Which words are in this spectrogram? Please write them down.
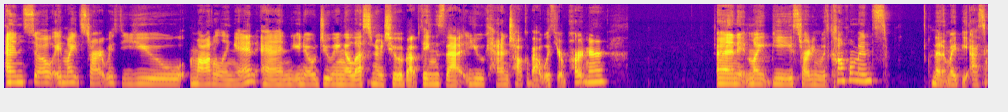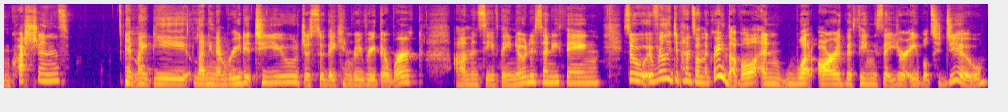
And so it might start with you modeling it and, you know, doing a lesson or two about things that you can talk about with your partner and it might be starting with compliments, then it might be asking questions. It might be letting them read it to you just so they can reread their work um, and see if they notice anything. So it really depends on the grade level and what are the things that you're able to do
